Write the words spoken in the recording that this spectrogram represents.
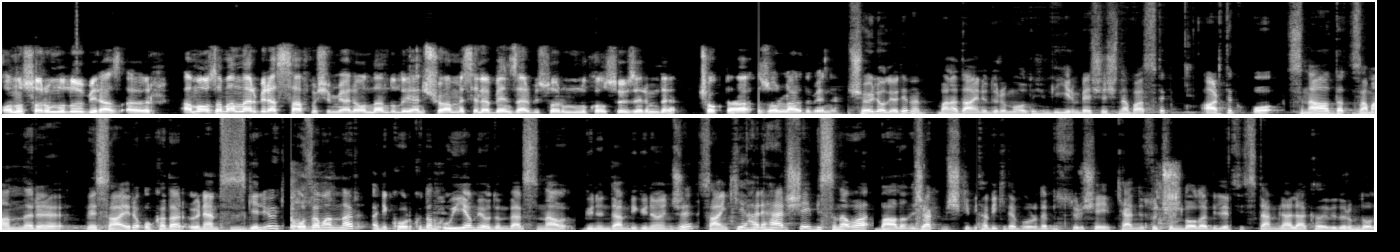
Onun sorumluluğu biraz ağır. Ama o zamanlar biraz safmışım yani ondan dolayı yani şu an mesela benzer bir sorumluluk olsa üzerimde çok daha zorlardı beni. Şöyle oluyor değil mi? Bana da aynı durum oldu. Şimdi 25 yaşına bastık. Artık o sınav zamanları vesaire o kadar önemsiz geliyor ki. O zamanlar hani korkudan uyuyamıyordum ben sınav gününden bir gün önce. Sanki hani her şey bir sınava bağlanacakmış gibi. Tabii ki de burada bir sürü şey kendi suçum da olabilir. Sistemle alakalı bir durum da olabilir.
